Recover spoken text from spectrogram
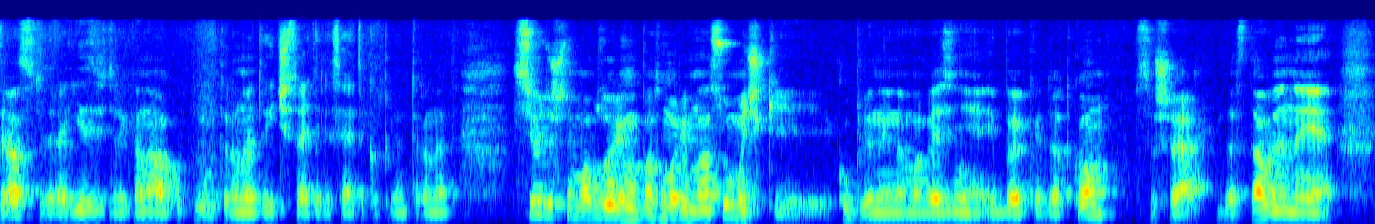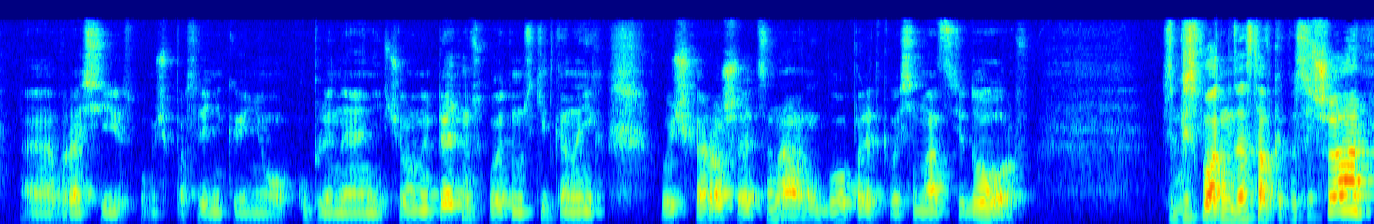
Здравствуйте, дорогие зрители канала Куплю Интернет и читатели сайта Куплю Интернет. В сегодняшнем обзоре мы посмотрим на сумочки, купленные на магазине ebay.com в США, доставленные э, в Россию с помощью посредника ЮНИО. Купленные они в Черную Пятницу, поэтому скидка на них очень хорошая. Цена у них была порядка 18 долларов. С бесплатной доставкой по США.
